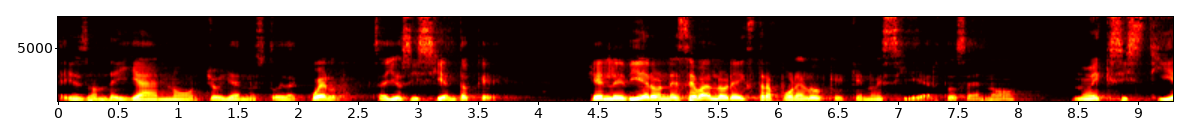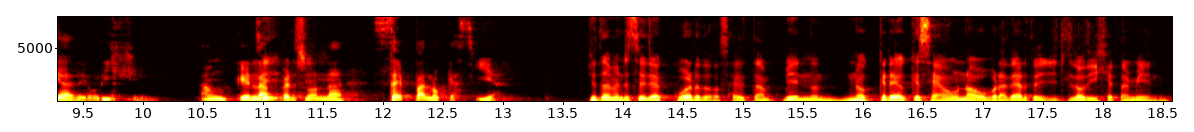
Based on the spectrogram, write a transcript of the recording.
Ahí es donde ya no, yo ya no estoy de acuerdo. O sea, yo sí siento que, que le dieron ese valor extra por algo que, que no es cierto. O sea, no, no existía de origen aunque la persona sepa lo que hacía. Yo también estoy de acuerdo, o sea, también no, creo que sea una obra de arte, lo dije también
